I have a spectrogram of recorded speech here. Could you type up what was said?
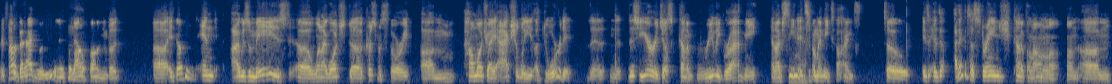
it's not a bad movie and it's a No. lot of fun. But uh, it doesn't. And I was amazed uh, when I watched uh, Christmas Story um, how much I actually adored it. The, the, this year, it just kind of really grabbed me, and I've seen Yeah. it so many times. So it's, it's I think it's a strange kind of phenomenon. Um,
